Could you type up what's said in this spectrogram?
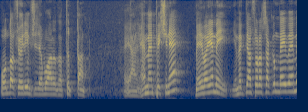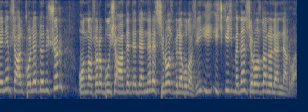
Onu da söyleyeyim size bu arada tıptan. E yani hemen peşine meyve yemeyin. Yemekten sonra sakın meyve yemeyin. Hepsi alkole dönüşür. Ondan sonra bu işe adet edenlere siroz bile bulaşır. İ- içki içmeden sirozdan ölenler var.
